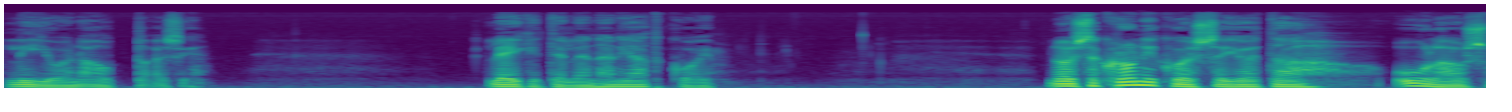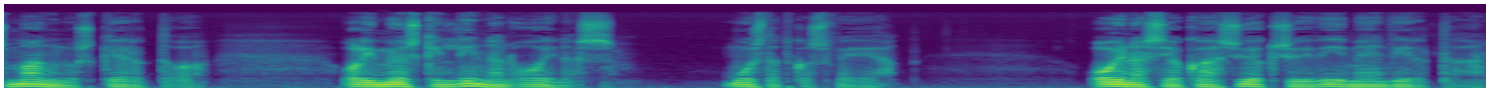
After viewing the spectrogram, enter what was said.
liioin auttaisi. Leikitellen hän jatkoi. Noissa kronikoissa, joita Uulaus Magnus kertoo, oli myöskin linnan oinas. Muistatko Svea? Oinas, joka syöksyi viimein virtaan.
